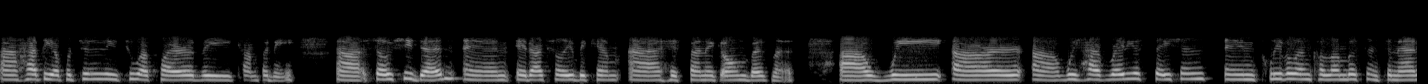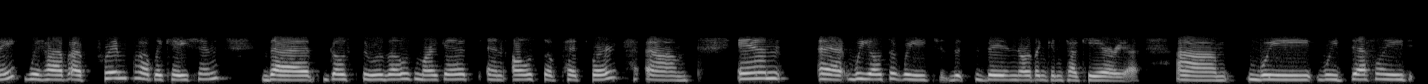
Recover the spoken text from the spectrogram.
uh, had the opportunity to acquire the company. Uh, so she did, and it actually became a Hispanic owned business. Uh, we are uh, we have radio stations in Cleveland, Columbus, Cincinnati. We have a print publication that goes through those markets and also Pittsburgh. Um, and uh, we also reach the, the Northern Kentucky area. Um, we we definitely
